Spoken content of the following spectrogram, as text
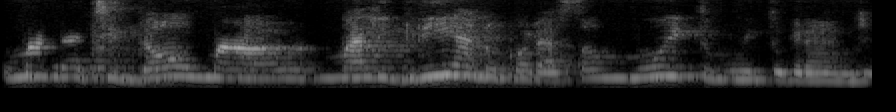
uma gratidão, uma, uma alegria no coração muito, muito grande.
